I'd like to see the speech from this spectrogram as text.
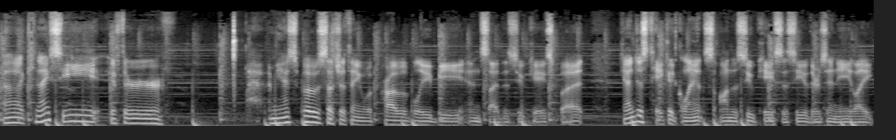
Uh, can I see if there? I mean, I suppose such a thing would probably be inside the suitcase, but can I just take a glance on the suitcase to see if there's any like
